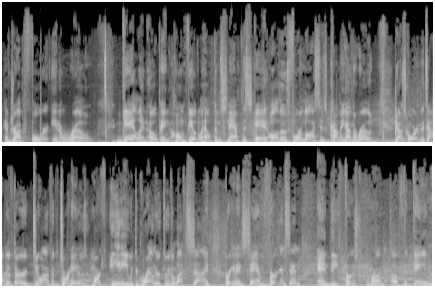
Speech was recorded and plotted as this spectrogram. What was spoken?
have dropped four in a row. Gehlen hoping home field will help them snap the skid. All those four losses coming on the road. No score in the top of the third. Two on for the Tornadoes. Mark Eady with the grounder through the left side, bringing in Sam Vergensen and the first run of the game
